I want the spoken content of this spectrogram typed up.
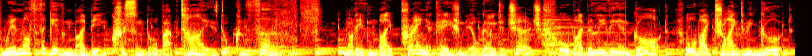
We're not forgiven by being christened or baptized or confirmed not even by praying occasionally or going to church, or by believing in God, or by trying to be good.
